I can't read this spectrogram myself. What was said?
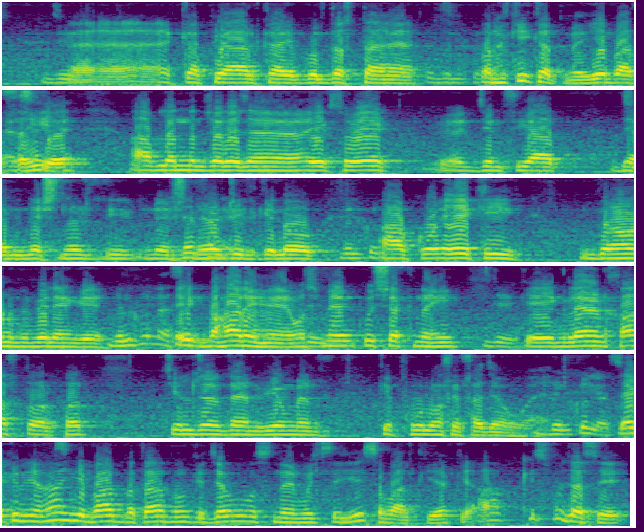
کا پیار کا ایک گلدستہ ہے۔ اور حقیقت میں یہ بات صحیح ہے۔ آپ لندن چلے جائیں ایک سو ایک جنسیات جی۔ یعنی نیشنلٹی نیشنلٹی کے لوگ آپ کو ایک ہی گراؤنڈ میں ملیں گے۔ بالکل ایک۔ بہاریں ہیں اس جی، میں جی۔ کچھ شک نہیں جی۔ کہ انگلینڈ خاص طور پر چلڈرن اینڈ ویومن کے پھولوں سے سجا ہوا ہے۔ بالکل لیکن یہاں یہ بات بتا دوں کہ جب اس نے مجھ سے یہ سوال کیا کہ آپ کس وجہ سے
